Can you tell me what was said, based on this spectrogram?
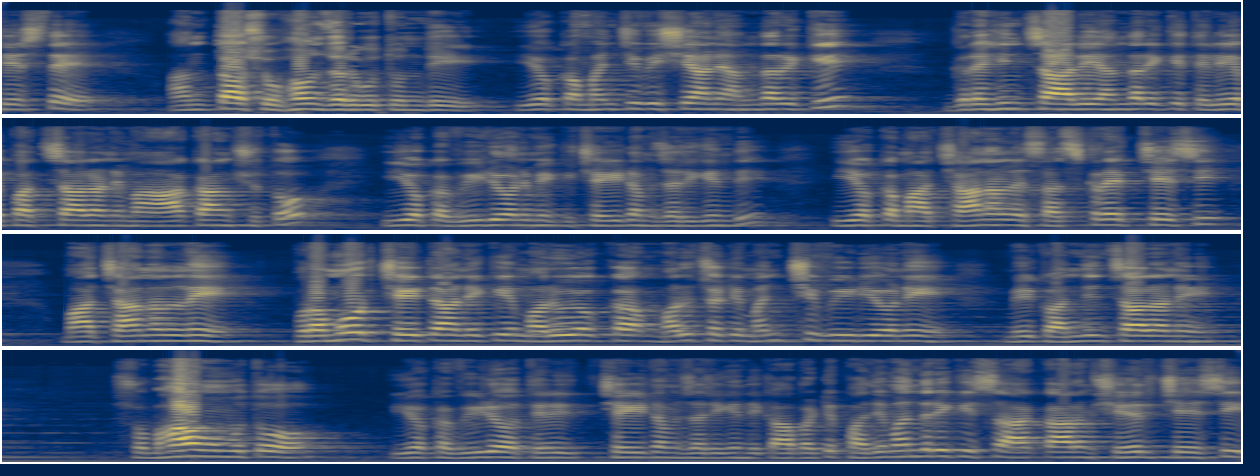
చేస్తే అంతా శుభం జరుగుతుంది. ఈ యొక్క మంచి విషయాన్ని అందరికీ గ్రహించాలి అందరికీ తెలియపరచాలని మా ఆకాంక్షతో ఈ యొక్క వీడియోని మీకు చేయడం జరిగింది. ఈ యొక్క మా ఛానల్ని సబ్స్క్రైబ్ చేసి మా ఛానల్ని ప్రమోట్ చేయటానికి మరో యొక్క మరుచటి మంచి వీడియోని మీకు అందించాలని స్వభావముతో ఈ యొక్క వీడియో తెలి చేయటం జరిగింది కాబట్టి పది మందికి సహకారం షేర్ చేసి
